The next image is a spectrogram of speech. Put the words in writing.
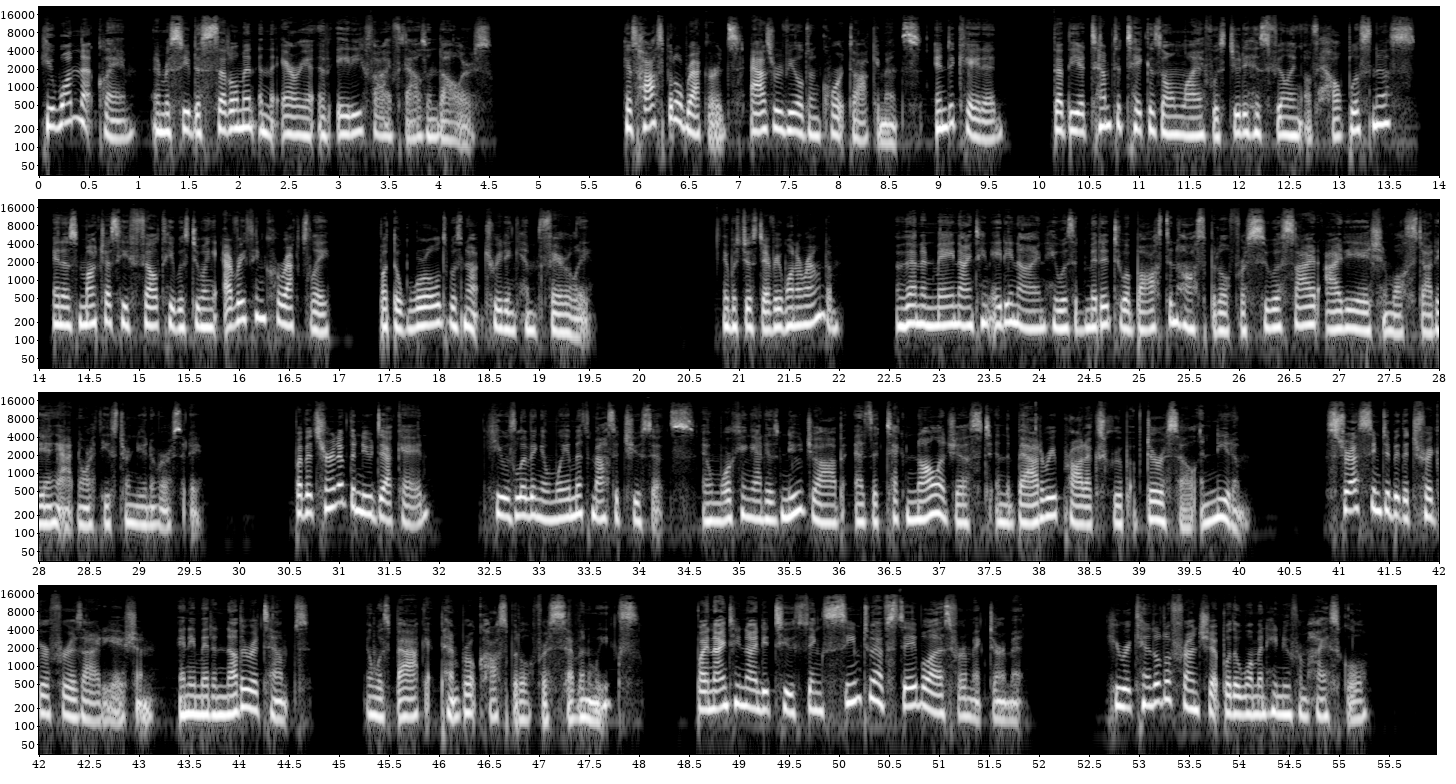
He won that claim and received a settlement in the area of $85,000. His hospital records, as revealed in court documents, indicated that the attempt to take his own life was due to his feeling of helplessness inasmuch as he felt he was doing everything correctly, but the world was not treating him fairly. It was just everyone around him. Then in May 1989, he was admitted to a Boston hospital for suicide ideation while studying at Northeastern University. By the turn of the new decade, he was living in Weymouth, Massachusetts, and working at his new job as a technologist in the battery products group of Duracell in Needham. Stress seemed to be the trigger for his ideation, and he made another attempt and was back at Pembroke Hospital for seven weeks. By 1992, things seemed to have stabilized for McDermott. He rekindled a friendship with a woman he knew from high school,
